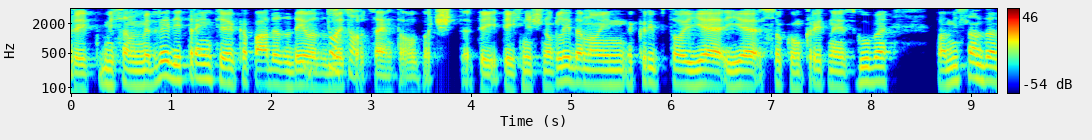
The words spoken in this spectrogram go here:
rekel. Mislim, medvedji trend je, ki pade zadeva za 20%, pač te, tehnično gledano, in kripto je, je, so konkretne izgube. Pa mislim, da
